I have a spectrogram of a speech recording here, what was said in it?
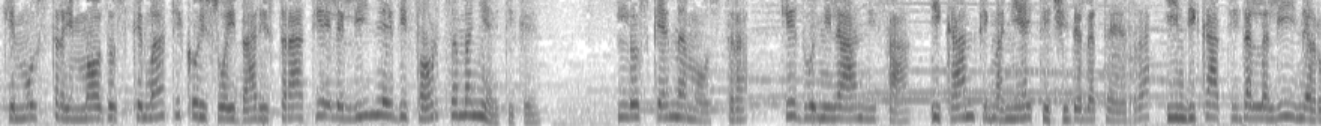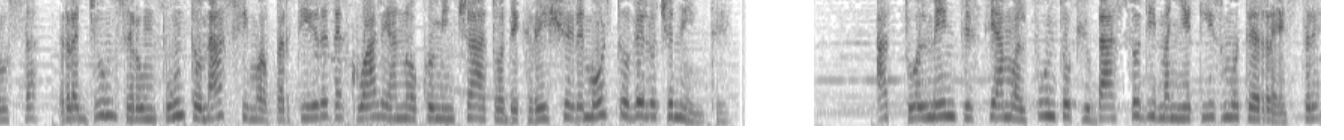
che mostra in modo schematico i suoi vari strati e le linee di forza magnetiche. Lo schema mostra, che 2000 anni fa, i campi magnetici della Terra, indicati dalla linea rossa, raggiunsero un punto massimo a partire dal quale hanno cominciato a decrescere molto velocemente. Attualmente stiamo al punto più basso di magnetismo terrestre,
